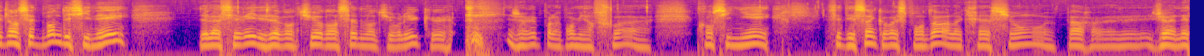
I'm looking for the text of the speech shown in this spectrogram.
C'est dans cette bande dessinée de la série des aventures d'Anselme Lanturlu que j'avais pour la première fois euh, consigné ces dessins correspondant à la création euh, par euh, Johannes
